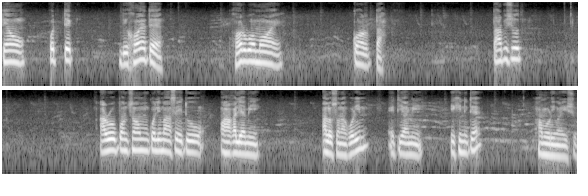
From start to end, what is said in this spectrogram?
তেওঁ প্ৰত্যেক বিষয়তে সৰ্বময় কৰ্তা। তাৰপিছত আৰু পঞ্চম কলিমা আছে সেইটো অহাকালি আমি আলোচনা করিম। এটি আমি এখিনিতে সামৰিম আহিছোঁ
